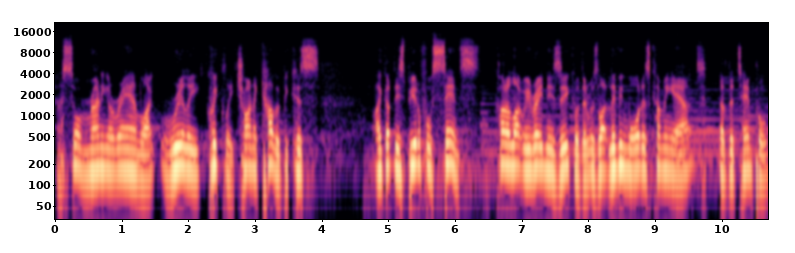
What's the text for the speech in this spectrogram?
And I saw him running around like really quickly trying to cover because I got this beautiful sense, kind of like we read in Ezekiel, that it was like living waters coming out of the temple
